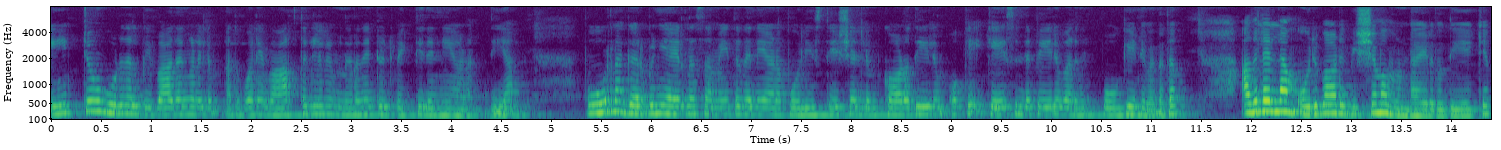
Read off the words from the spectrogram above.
ഏറ്റവും കൂടുതൽ വിവാദങ്ങളിലും അതുപോലെ വാർത്തകളിലും നിറഞ്ഞിട്ടൊരു വ്യക്തി തന്നെയാണ് ദിയ. പൂർണ ഗർഭിണിയായിരുന്ന സമയത്ത് തന്നെയാണ് പോലീസ് സ്റ്റേഷനിലും കോടതിയിലും ഒക്കെ കേസിന്റെ പേര് പറഞ്ഞ് പോകേണ്ടി വന്നത്. അതിലെല്ലാം ഒരുപാട് വിഷമമുണ്ടായിരുന്നു ദിയയ്ക്ക്.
